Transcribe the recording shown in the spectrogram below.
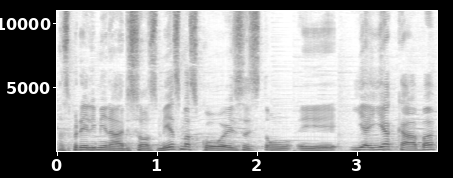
as preliminares são as mesmas coisas. Estão, e, e aí acaba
